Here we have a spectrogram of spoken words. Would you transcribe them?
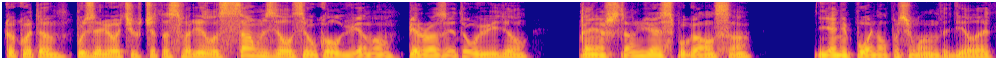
какой-то пузыречек, что-то сварилось, сам сделал себе укол в вену. Первый раз это увидел. Конечно, я испугался. Я не понял, почему он это делает.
